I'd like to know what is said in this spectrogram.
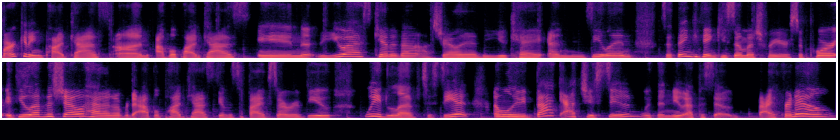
marketing podcast on Apple Podcasts in the US, Canada, Australia, the UK, and New Zealand. So thank you, thank you so much for your support. If you love the show, head on over to Apple Podcasts, give us a five star review. We'd love to see it. And we'll be back at you soon with a new episode. Bye for now.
